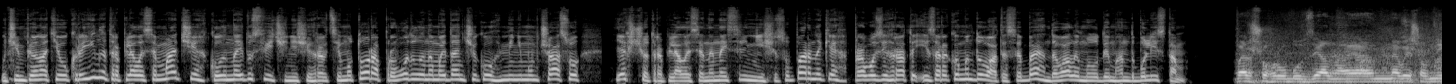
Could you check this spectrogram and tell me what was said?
У чемпіонаті України траплялися матчі, коли найдосвідченіші гравці мотора проводили на майданчику мінімум часу. Якщо траплялися не найсильніші суперники, право зіграти і зарекомендувати себе давали молодим гандболістам. Першу гру був взяв, але не вийшов ні,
